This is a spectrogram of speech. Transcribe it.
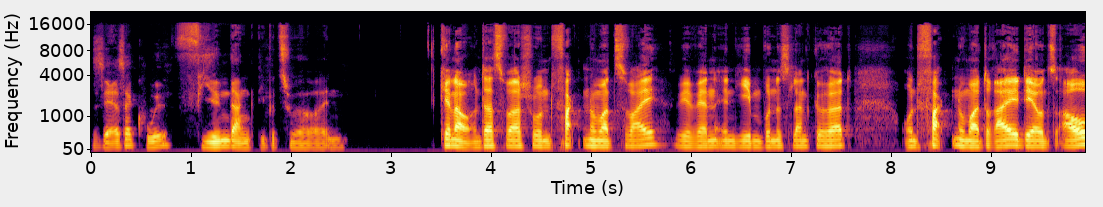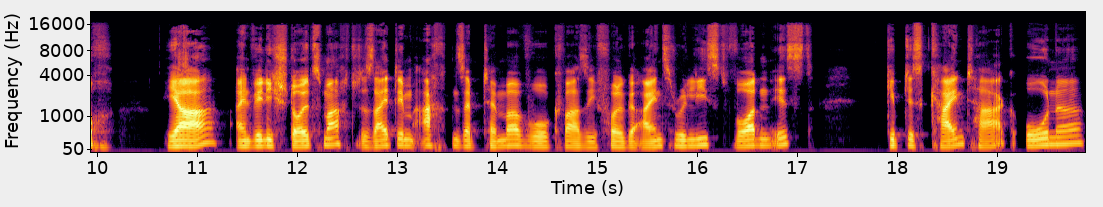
sehr, sehr cool. Vielen Dank, liebe Zuhörerinnen. Genau, und das war schon Fakt Nummer zwei. Wir werden in jedem Bundesland gehört. Und Fakt Nummer drei, der uns auch, ja, ein wenig stolz macht. Seit dem 8. September, wo quasi Folge 1 released worden ist, gibt es keinen Tag, ohne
